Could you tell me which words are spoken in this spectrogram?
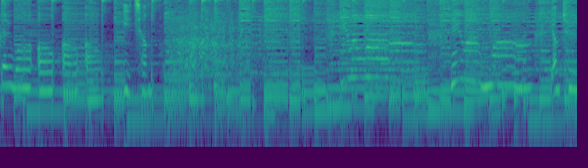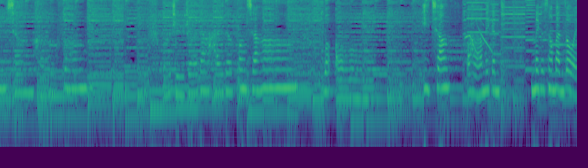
给我一枪。你问我，你问我要去向何方？我指着大海的方向。哦。一枪，我好像没跟没跟上伴奏哎。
